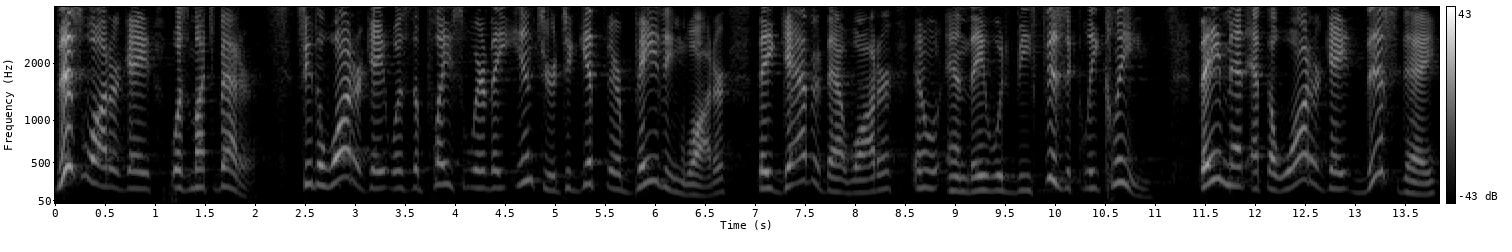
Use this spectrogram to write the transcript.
This Watergate was much better. See, the Watergate was the place where they entered to get their bathing water. They gathered that water and, and they would be physically clean. They met at the Watergate this day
